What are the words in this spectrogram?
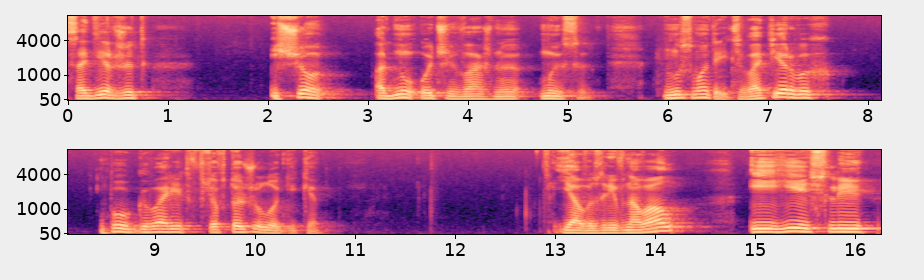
содержит еще одну очень важную мысль. Ну, смотрите, во-первых, Бог говорит все в той же логике – я возревновал, и если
